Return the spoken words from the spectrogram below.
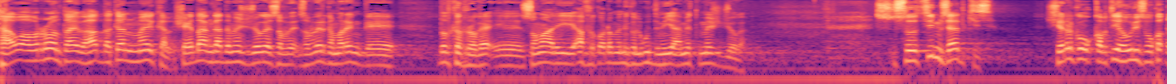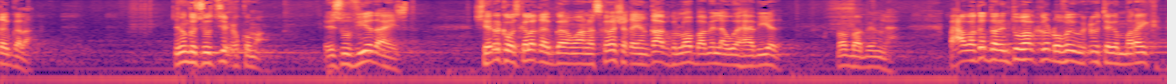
taa waa roon tahayba hadda kan michael shaydaanka hadda meesha jooga safiirka maraykanka ee dadka roga ee soomaaliya iyo africa o dhan ba ninka lagu dumiya mid meesha jooga. Soodsi masaajidkiisa shirarka uu qabtay hawlihiisa uu ka qayb galaa. Nimanka soodsi xukuma ee suufiyada haysta shirarka waa qayb galaan waan la iskala shaqeeyeen qaabka loo baabin laha wahaabiyada loo baabin laha waxaaba ka dara halka ka wuxuu tegay maraykan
